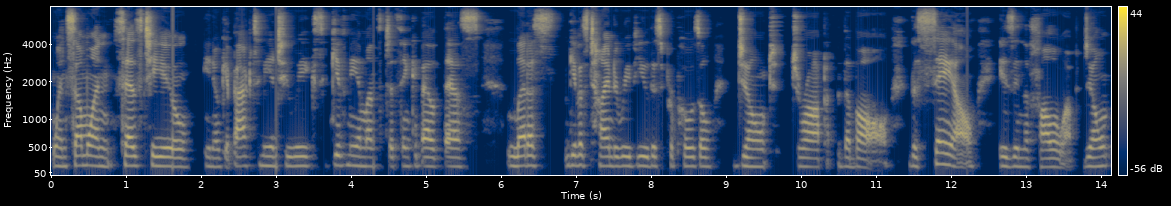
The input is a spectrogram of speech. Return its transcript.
When someone says to you, you know, get back to me in two weeks, give me a month to think about this, let us give us time to review this proposal. Don't drop the ball. The sale is in the follow up. Don't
